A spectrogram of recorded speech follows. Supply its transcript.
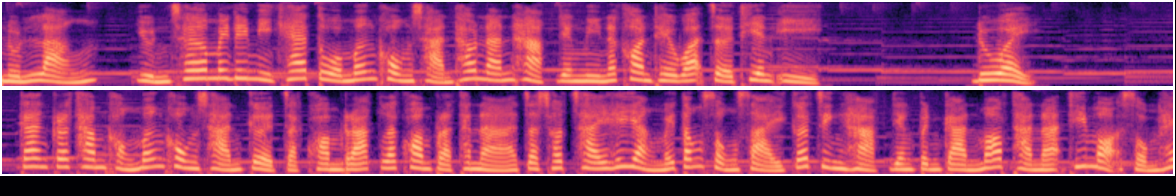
หนุนหลัง หยุนเชิ่ไม่ได้มีแค่ตัวเมืองคงฉานเท่านั้นหากยังมีนครเทวะเจอเทียนอีก ด้วย การกระทำของเมืองคงฉานเกิดจากความรักและความปรารถนาจะชดใช้ให้อย่างไม่ต้องสงสัยก็จริงหากยังเป็นการมอบฐานะที่เหมาะสมให้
